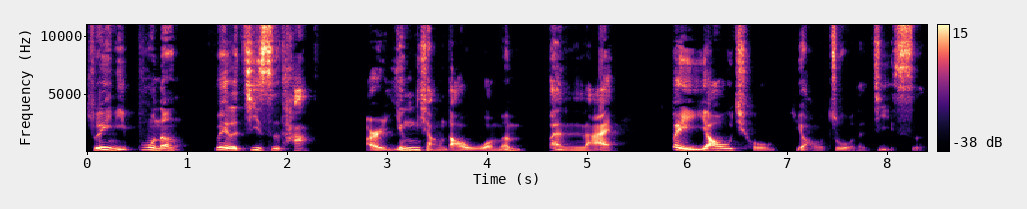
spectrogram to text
所以你不能为了祭祀他而影响到我们本来被要求要做的祭祀。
